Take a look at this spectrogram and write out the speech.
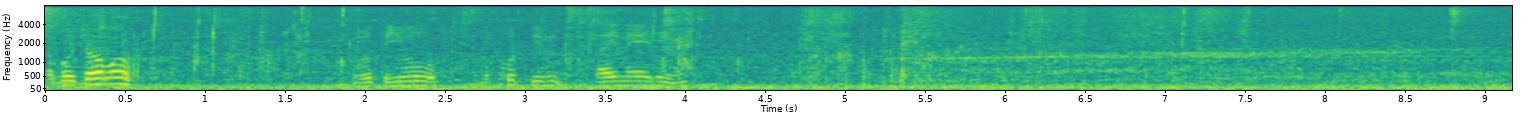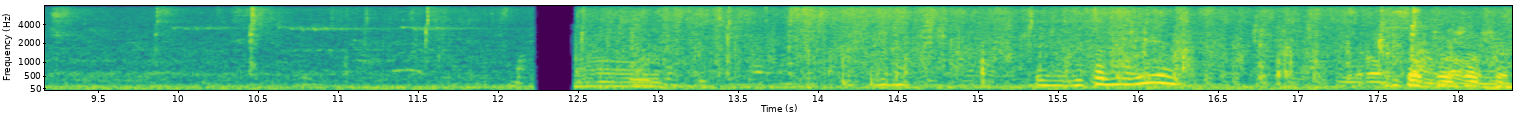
Có bộ cho không? Vô tiêu một khúc tim tay mê thì Bisa mau ya? Stop, stop, stop, stop.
